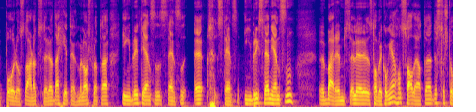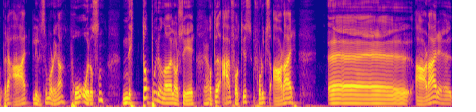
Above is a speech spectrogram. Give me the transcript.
uh, på Åråsen er nok større. Det er helt enig med Lars. For at eh, Ingebrigt Jensen Stensen, uh, Stensen Ingebrigt Sten Jensen, eh, Bærums eller Stabæk-kongen, han sa det at eh, det største oppgjøret er Lillestrøm-Vålerenga på Åråsen. Nettopp pga. det Lars sier. Ja. At det er faktisk folk er der øh, Er der eh,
